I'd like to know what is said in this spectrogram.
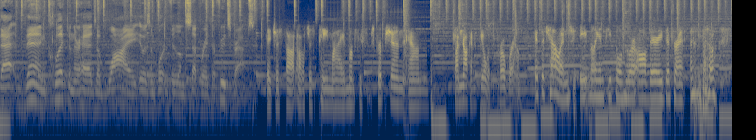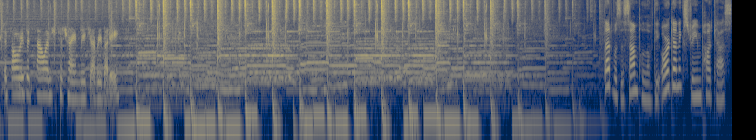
that then clicked in their heads of why it was important for them to separate their food scraps. They just thought, I'll just pay my monthly subscription and I'm not going to deal with the program. It's a challenge. 8 million people who are all very different. And so it's always a challenge to try and reach everybody. That was a sample of the Organic Stream podcast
